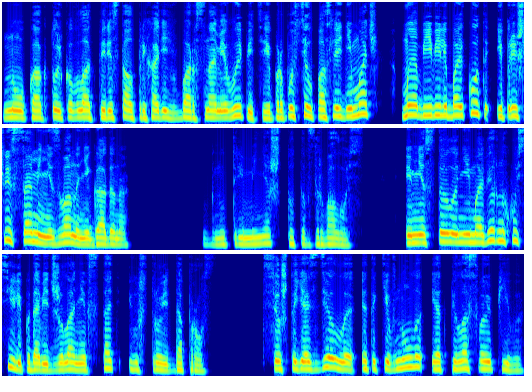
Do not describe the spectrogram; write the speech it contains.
Ну, как только Влад перестал приходить в бар с нами выпить и пропустил последний матч, мы объявили бойкот и пришли сами незвано-негаданно. Внутри меня что-то взорвалось, и мне стоило неимоверных усилий подавить желание встать и устроить допрос. Все, что я сделала, это кивнула и отпила свое пиво,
